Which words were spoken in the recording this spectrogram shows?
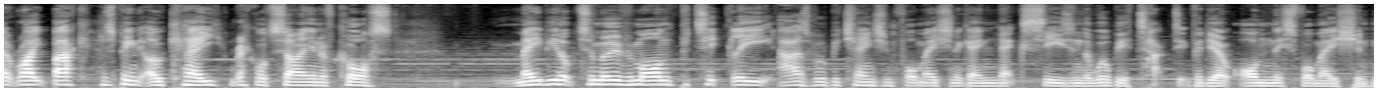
at right back has been okay, record signing of course. Maybe look to move him on, particularly as we'll be changing formation again next season. There will be a tactic video on this formation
